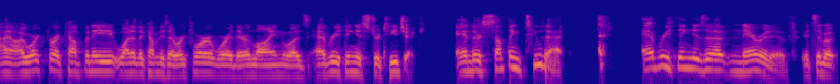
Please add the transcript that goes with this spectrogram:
I, I worked for a company, one of the companies I worked for, where their line was everything is strategic. And there's something to that everything is about narrative. It's about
